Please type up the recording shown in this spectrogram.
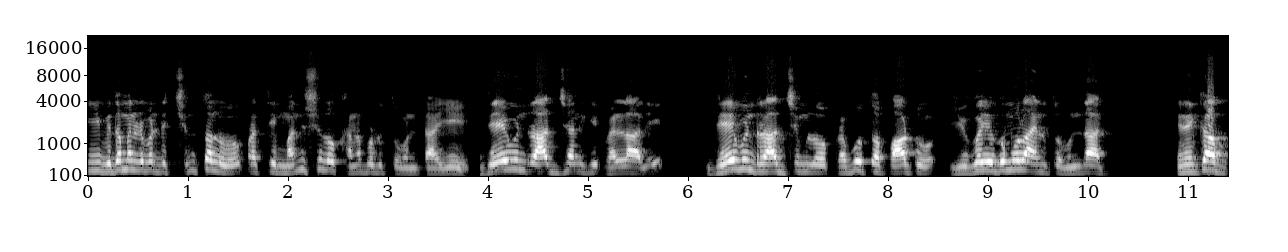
ఈ విధమైనటువంటి చింతలు ప్రతి మనిషిలో కనబడుతూ ఉంటాయి. దేవుని రాజ్యానికి వెళ్ళాలి. దేవుని రాజ్యంలో ప్రభుతో పాటు యుగ యుగములు ఆయనతో ఉండాలి. నేను ఇంకా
